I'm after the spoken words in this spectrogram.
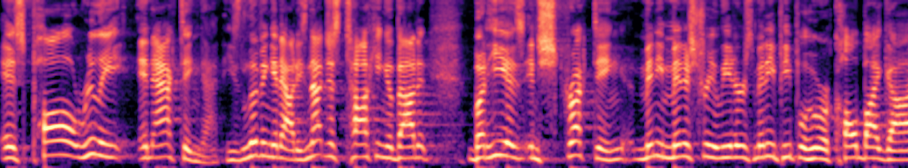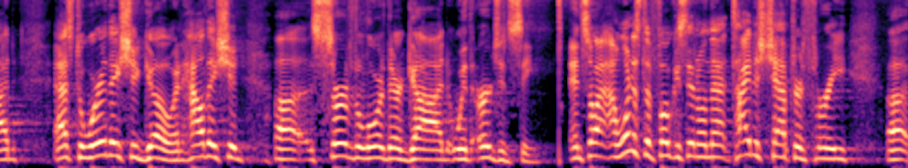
is Paul really enacting that. He's living it out. He's not just talking about it, but he is instructing many ministry leaders, many people who are called by God as to where they should go and how they should uh, serve the Lord their God with urgency. And so I want us to focus in on that. Titus chapter 3, uh,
